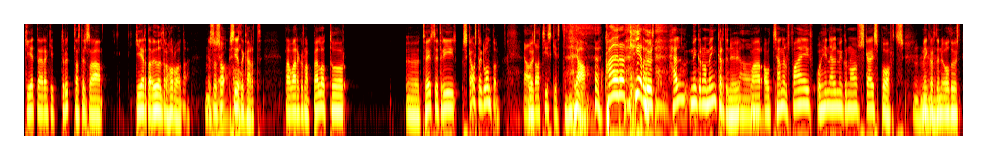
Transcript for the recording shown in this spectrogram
geta þær ekki drullast til að gera þetta auðveldra að horfa á þetta. eins og Já. síðasta kart það var eitthvað svona Bellator uh, 2-3 skástrík London Já, veist- þetta var tískipt já, hvað er að gera þú veist, helmingurinn á mainkartinu Já. var á Channel 5 og hinn helmingurinn á Sky Sports Mhm. mainkartinu og þú veist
